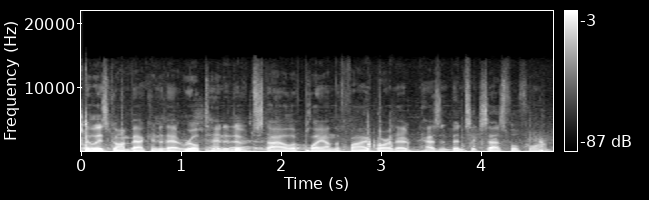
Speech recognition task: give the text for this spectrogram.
Billy's gone back into that real tentative style of play on the five bar that hasn't been successful for him.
